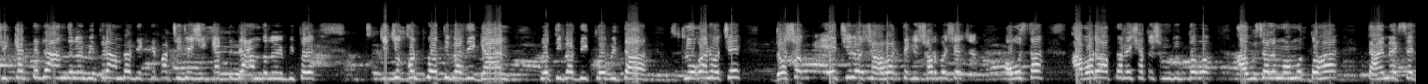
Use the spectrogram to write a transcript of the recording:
শিক্ষার্থীদের আন্দোলনের ভিতরে আমরা দেখতে পাচ্ছি যে শিক্ষার্থীদের আন্দোলনের ভিতরে কিছুক্ষণ প্রতিবাদী গান, প্রতিবাদী কবিতা, স্লোগান হচ্ছে। দর্শক, এ ছিল শাহবাগ থেকে সর্বশেষ অবস্থা। আবারও আপনাদের সাথে সংযুক্ত হব Abu Salem Mohammad Toha time access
